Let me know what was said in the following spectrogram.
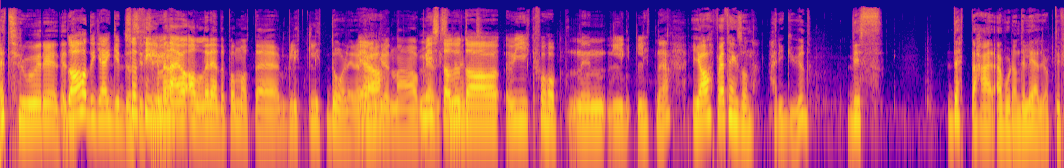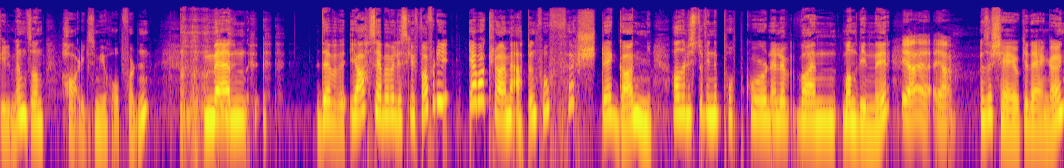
Jeg tror jeg, Da hadde ikke jeg giddet å sitte Så filmen er jo allerede på en måte blitt litt dårligere Ja. på Mista du rundt. da Gikk forhåpningen li- litt ned? Ja, for jeg tenkte sånn Herregud, hvis dette her er hvordan de leder opp til filmen, sånn har de ikke så mye håp for den. Men det, ja, så jeg ble veldig skuffa, fordi jeg var klar med appen for første gang. Jeg hadde lyst til å finne popkorn eller hva enn man vinner, Ja, ja, ja. men så skjer jo ikke det engang.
